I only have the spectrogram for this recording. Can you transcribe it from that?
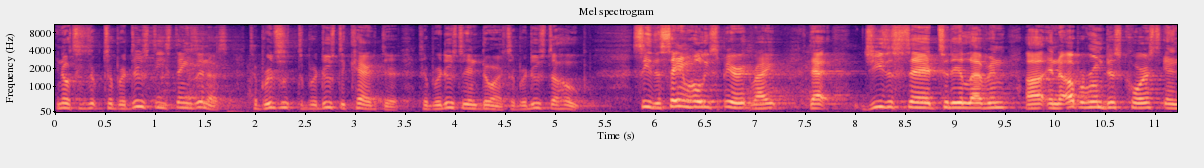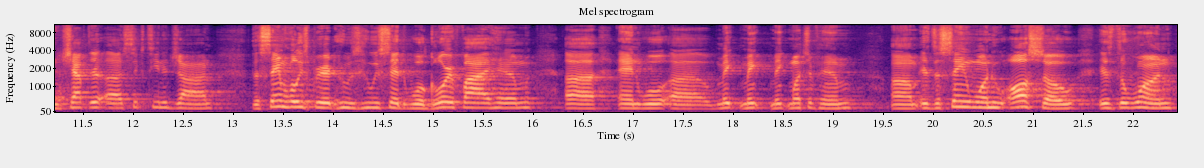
You know, to, to produce these things in us, to produce to produce the character, to produce the endurance, to produce the hope. See, the same Holy Spirit, right, that Jesus said to the 11 uh, in the upper room discourse in chapter uh, 16 of John, the same Holy Spirit who, who he said will glorify him uh, and will uh, make, make, make much of him, um, is the same one who also is the one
